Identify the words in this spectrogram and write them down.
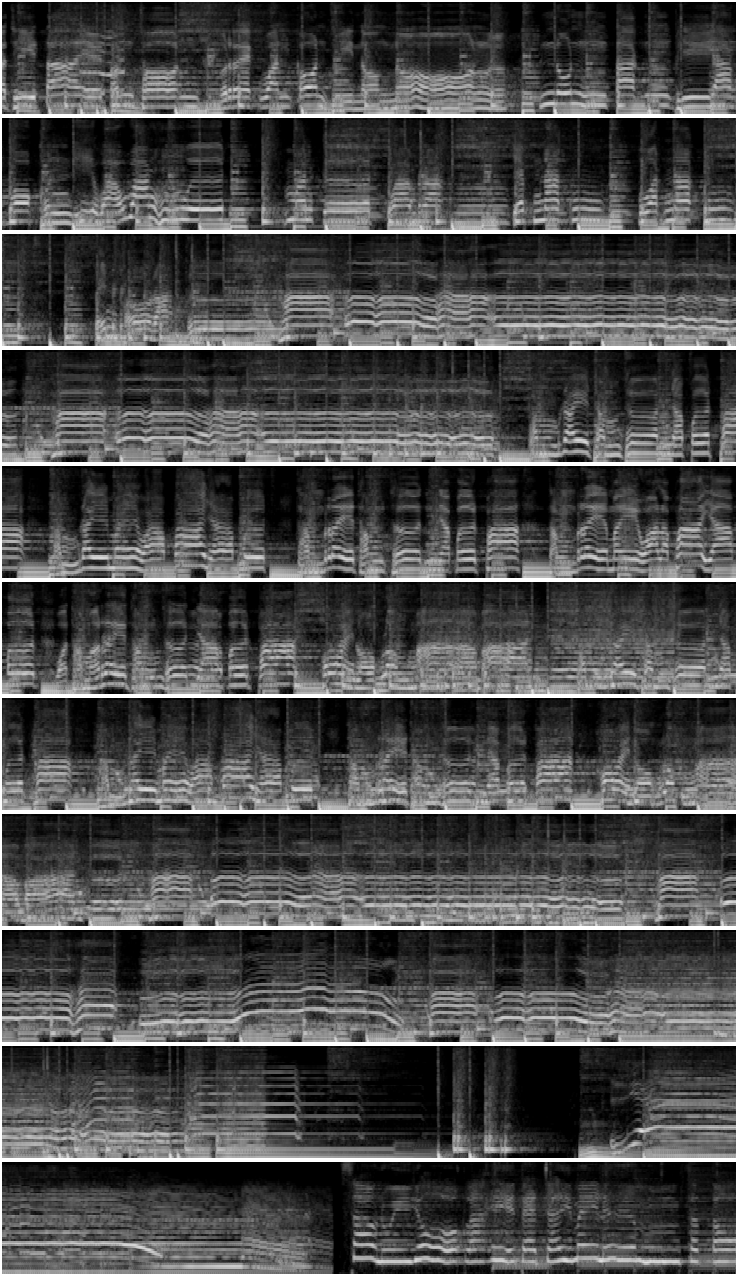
อาทิตย์ใต้ต้นทอนแรกวันก้อนที่น้องนอน นุ่นตักพี่อยากบอกคนดีว่าวังเวิดมันเกิดความรัก เจ็บนัก ปวดนัก เป็นเพราะรักเธอ ทำไรทำเธออย่าเปิดผ้าทำไรไม่ว่าป้าอย่าเปิดทำไรทำเถิดอย่าเปิดผ้าทำไรไม่ว่าละผ้าอย่าเปิด ว่าทำอะไรทำเถิดอย่าเปิดผ้าค่อยนอกลบมาบ้านทำไรทำเธออย่าเปิดผ้าทำไรไม่ว่าป้าอย่าเปิดทำไรทำเถิดอย่าเปิดผ้าค่อยนองลบมาบ้านเกิดฮาเออ แต่ใจไม่ลืมสตอ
